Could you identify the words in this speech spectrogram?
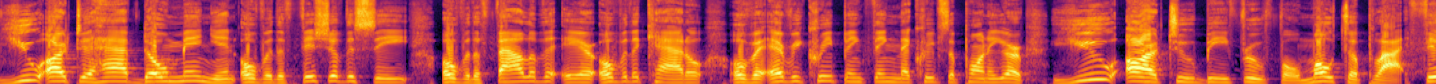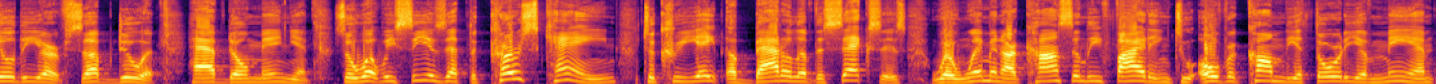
you are to have dominion over the fish of the sea, over the fowl of the air, over the cattle, over every creeping thing that creeps upon the earth. You are to be fruitful, multiply, fill the earth, subdue it, have dominion. So what we see is that the curse came to create a battle of the sexes where women are constantly fighting to overcome the authority of men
